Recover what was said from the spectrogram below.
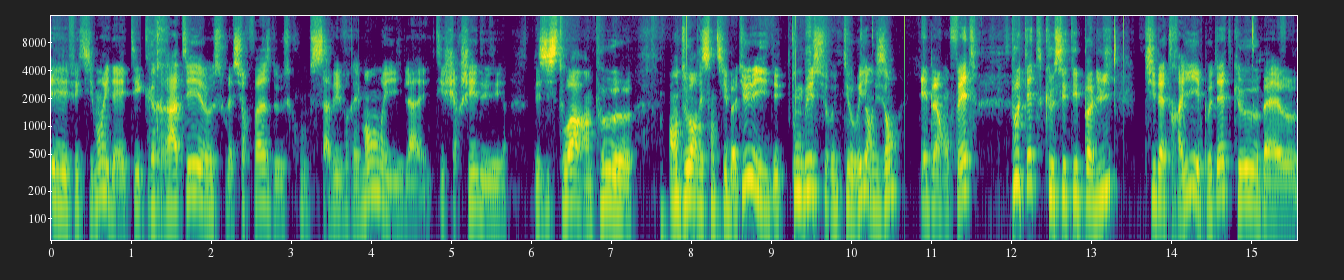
Et effectivement, il a été gratté euh, sous la surface de ce qu'on savait vraiment. Et il a été chercher des, des histoires un peu euh, en dehors des sentiers battus. Et il est tombé sur une théorie en disant et eh ben en fait, peut-être que c'était pas lui qui l'a trahi et peut-être que ben, euh,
